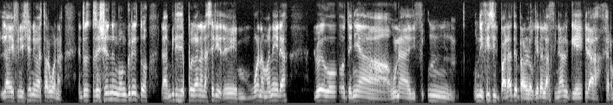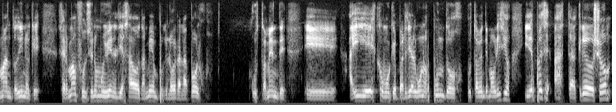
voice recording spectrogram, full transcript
la definición iba a estar buena. Entonces, yendo en concreto, la Ambiris después gana la serie de buena manera, luego tenía una, un, un difícil parate para lo que era la final, que era Germán Todino, que Germán funcionó muy bien el día sábado también, porque logra la pole justamente. Eh, ahí es como que perdió algunos puntos justamente Mauricio. Y después, hasta creo yo,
